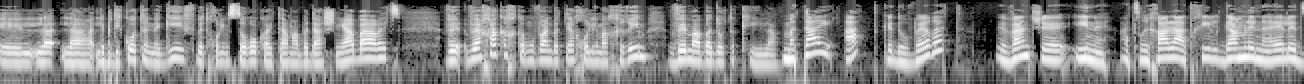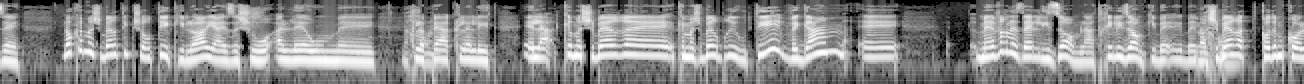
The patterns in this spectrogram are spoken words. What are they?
אה, ל- ל- לבדיקות הנגיף, בית חולים סורוקה הייתה המעבדה השנייה בארץ, ואחר כך כמובן בתי החולים האחרים ומעבדות הקהילה. מתי את, כדוברת, הבנת שהנה, את צריכה להתחיל גם לנהל את זה, לא כמשבר תקשורתי, כי לא היה איזשהו עליהום אה, נכון. כלפי הכללית, אלא כמשבר, אה, כמשבר בריאותי, וגם אה, מעבר לזה ליזום, להתחיל ליזום, כי במשבר נכון. את קודם כל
